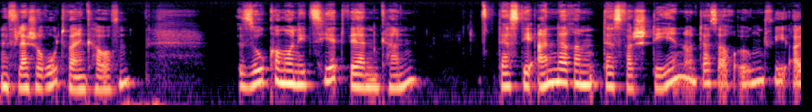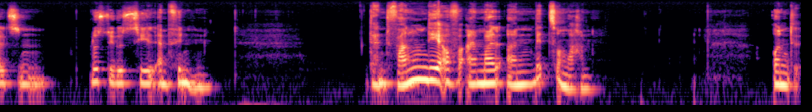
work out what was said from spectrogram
eine Flasche Rotwein kaufen, so kommuniziert werden kann, dass die anderen das verstehen und das auch irgendwie als ein lustiges Ziel empfinden. Dann fangen die auf einmal an mitzumachen. Und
